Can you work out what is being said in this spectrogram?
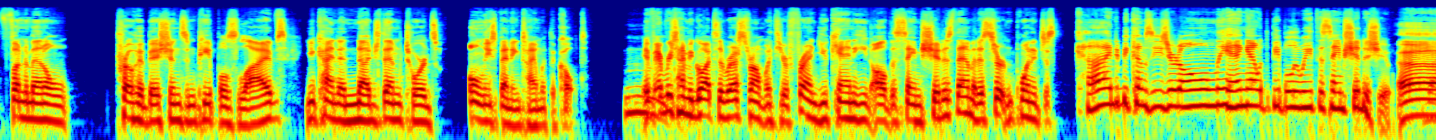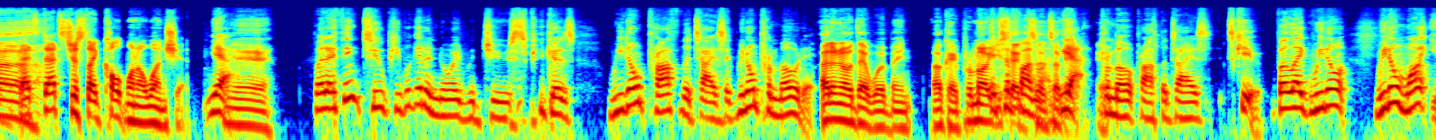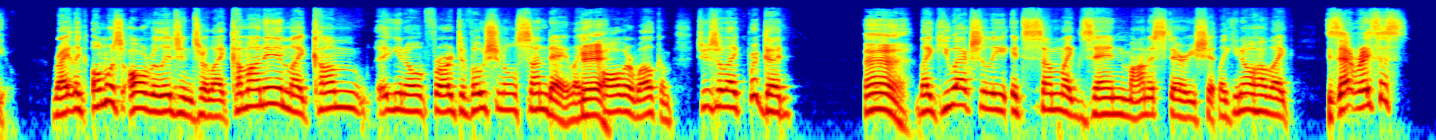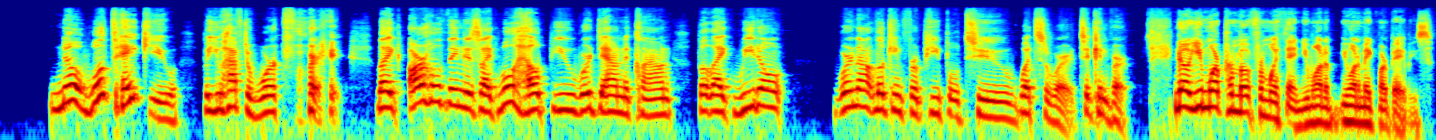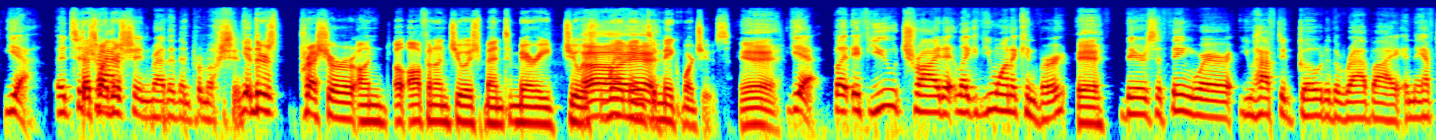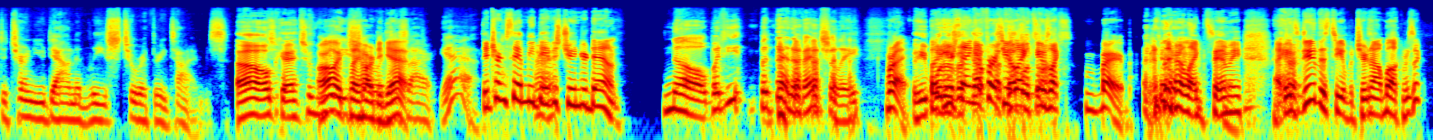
fundamental prohibitions in people's lives, you kind of nudge them towards only spending time with the cult. If Mm. every time you go out to the restaurant with your friend, you can't eat all the same shit as them, at a certain point, it just kind of becomes easier to only hang out with the people who eat the same shit as you. Uh, That's that's just like cult 101 shit. yeah. yeah. But I think too, people get annoyed with Jews because we don't proselytize, like we don't promote it. I don't know what that would mean. Okay, promote. it's you a said fun so one. it's okay. Yeah, promote, proselytize. It's cute. But like we don't we don't want you. Right? Like almost all religions are like, come on in, like come, uh, you know, for our devotional Sunday. Like Yeah. all are welcome. Jews are like, we're good. Uh, Like you actually, it's some like Zen monastery shit. Like you know how like, is that racist? no, we'll take you, but you have to work for it. Like our whole thing is like, we'll help you. We're down to clown, but like we don't, we're not looking for people to what's the word to convert. No, you more promote from within. You want to you want to make more babies. Yeah, it's That's why attraction rather than promotion. Yeah, there's pressure on uh, often on Jewish men to marry Jewish Oh, women yeah. to make more Jews. Yeah, Yeah, but if you try to like if you want to convert, yeah. there's a thing where you have to go to the rabbi and they have to turn you down at least two or three times. Oh, okay. To Oh, I play hard show to a get. desire. Yeah. They turned Sammy All Davis Jr. down. No, but he but then eventually Right. He but would you're have a saying cou- at first a he was couple like he was like, times. babe. And they're like, Sammy, I hate to do this to you, but you're not welcome. He's like,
